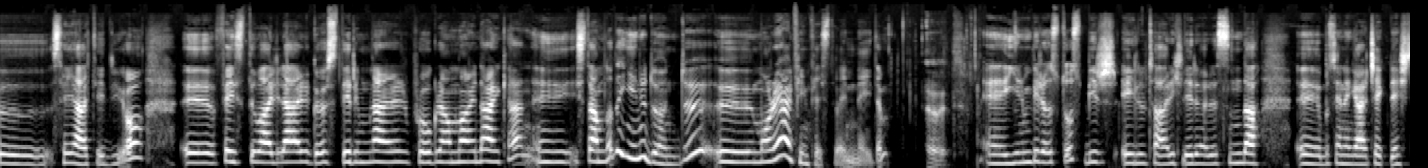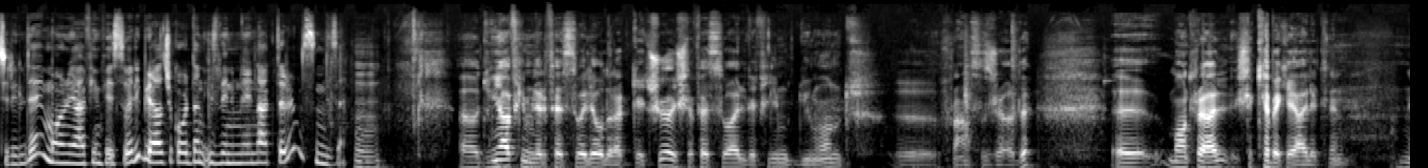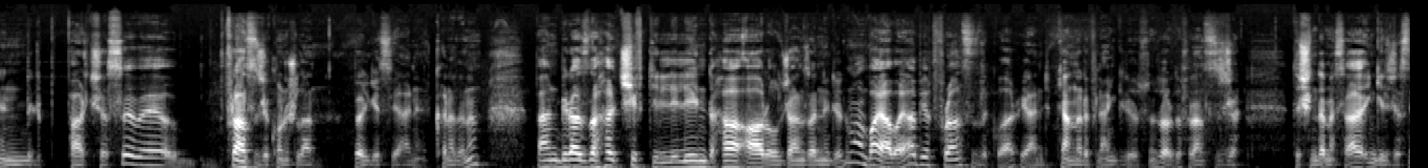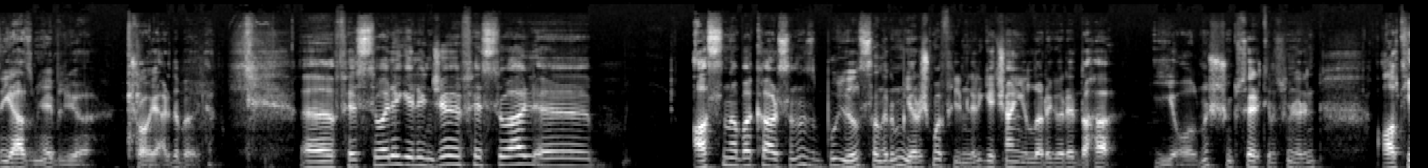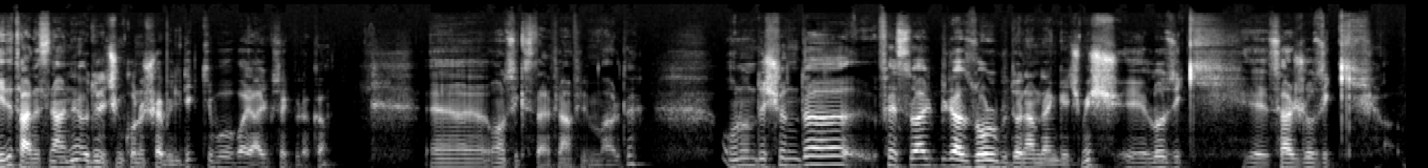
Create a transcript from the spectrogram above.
seyahat ediyor. E, festivaller, gösterimler, programlar derken e, İstanbul'da da yeni döndü. E, Montreal Film Festivali'ndeydim. Evet. E, 21 Ağustos 1 Eylül tarihleri arasında e, bu sene gerçekleştirildi. Montreal Film Festivali. Birazcık oradan izlenimlerini aktarır mısın bize? Hı hı. Dünya Filmleri Festivali olarak geçiyor. İşte festivalde Film du Monde e, Fransızca adı. E, Montreal işte Quebec eyaletinin bir parçası ve Fransızca konuşulan bölgesi yani Kanada'nın. Ben biraz daha çift dilliliğin daha ağır olacağını zannediyordum ama baya baya bir Fransızlık var. Yani dükkanlara falan giriyorsunuz orada Fransızca dışında mesela İngilizcesini yazmayabiliyor çoğu yerde böyle. E, festivale gelince festival e, aslına bakarsanız bu yıl sanırım yarışma filmleri geçen yıllara göre daha iyi olmuş. Çünkü seyrettiğimiz filmlerin 6-7 tanesini hani ödül için konuşabildik ki bu bayağı yüksek bir rakam. Ee, 18 tane falan film vardı. Onun dışında festival biraz zor bir dönemden geçmiş. E, Lozik, e, Serge Lozik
